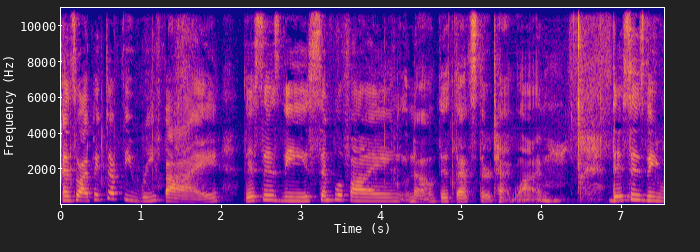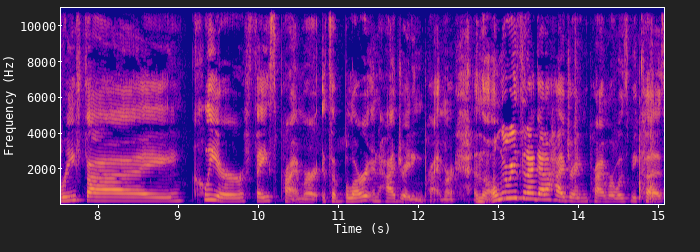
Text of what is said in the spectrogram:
And so I picked up the Refy. This is the simplifying, no, this that's their tagline. This is the Refy Clear Face Primer. It's a blur and hydrating primer. And the only reason I got a hydrating primer was because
